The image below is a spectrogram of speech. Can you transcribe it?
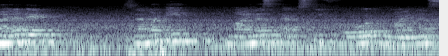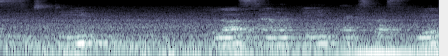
Nine and eight seventeen minus x की four minus sixteen plus seventeen x का square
